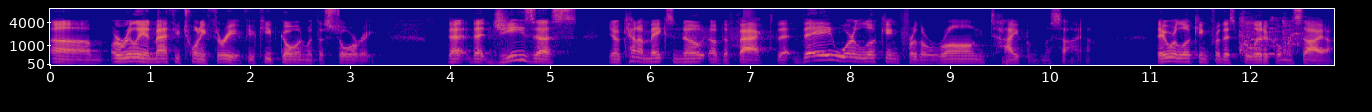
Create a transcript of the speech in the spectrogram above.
um, or really in Matthew 23, if you keep going with the story, that, that Jesus you know, kind of makes note of the fact that they were looking for the wrong type of Messiah. They were looking for this political Messiah.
